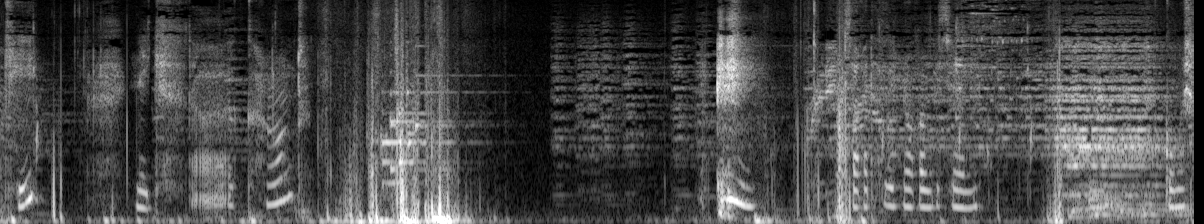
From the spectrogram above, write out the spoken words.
Okay. Nächster Account. Sache, dass ich noch ein bisschen komisch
